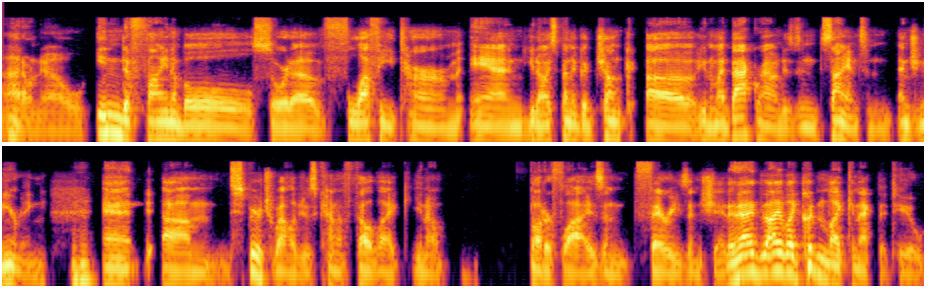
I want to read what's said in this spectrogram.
I don't know, indefinable sort of fluffy term. And, you know, I spent a good chunk, uh, you know, my background is in science and engineering. Mm-hmm. And um, spirituality just kind of felt like, you know, butterflies and fairies and shit. And I, I like couldn't like connect the two.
